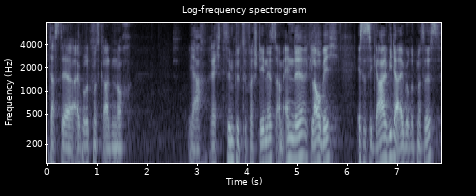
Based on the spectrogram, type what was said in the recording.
dass der Algorithmus gerade noch ja, recht simpel zu verstehen ist. Am Ende, glaube ich, ist es egal, wie der Algorithmus ist.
